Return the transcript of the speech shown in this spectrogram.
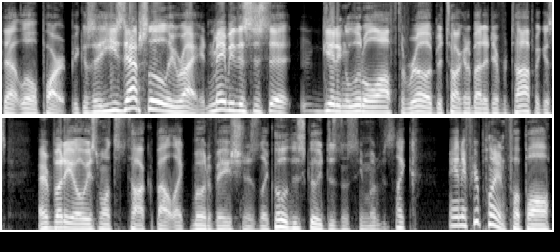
that little part because he's absolutely right. And maybe this is uh, getting a little off the road, but talking about a different topic is everybody always wants to talk about like motivation is like, oh, this guy doesn't seem motivated. It's like, man, if you're playing football,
